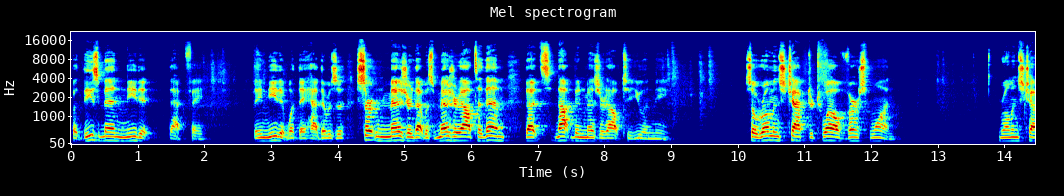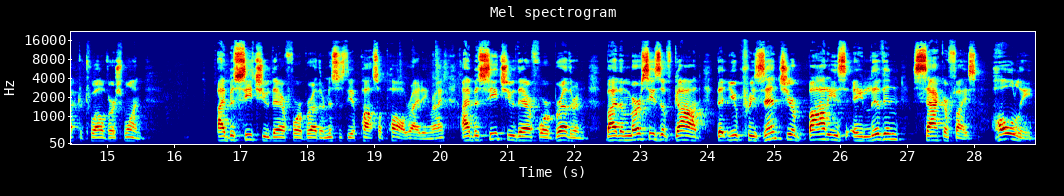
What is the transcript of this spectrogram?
But these men needed that faith. They needed what they had. There was a certain measure that was measured out to them that's not been measured out to you and me. So, Romans chapter 12, verse 1. Romans chapter 12, verse 1. I beseech you, therefore, brethren, this is the Apostle Paul writing, right? I beseech you, therefore, brethren, by the mercies of God, that you present your bodies a living sacrifice, holy,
